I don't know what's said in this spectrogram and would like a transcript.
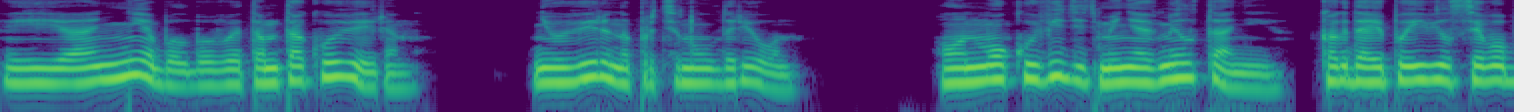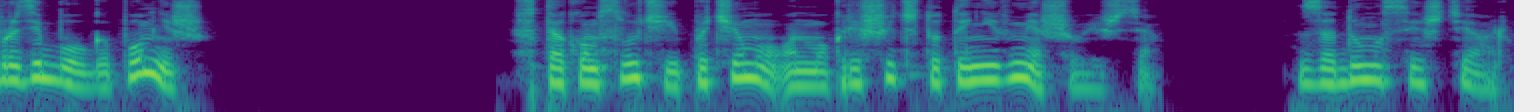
«Я не был бы в этом так уверен», — неуверенно протянул Дарион. Он мог увидеть меня в Мелтании, когда я появился в образе Бога, помнишь? В таком случае, почему он мог решить, что ты не вмешиваешься? Задумался Эштиар.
